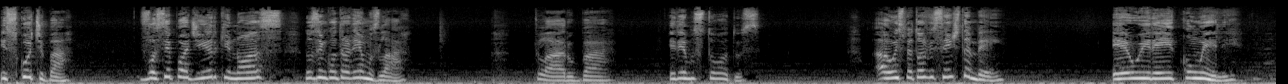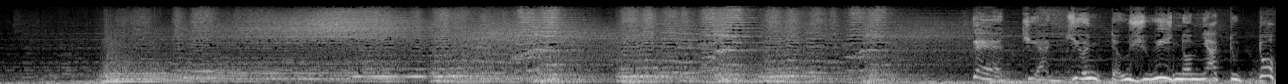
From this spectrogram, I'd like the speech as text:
Escute, Bá. Você pode ir que nós nos encontraremos lá. Claro, Bá. Iremos todos. O inspetor Vicente também. Eu irei com ele. Que que adianta o juiz nomear tutor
